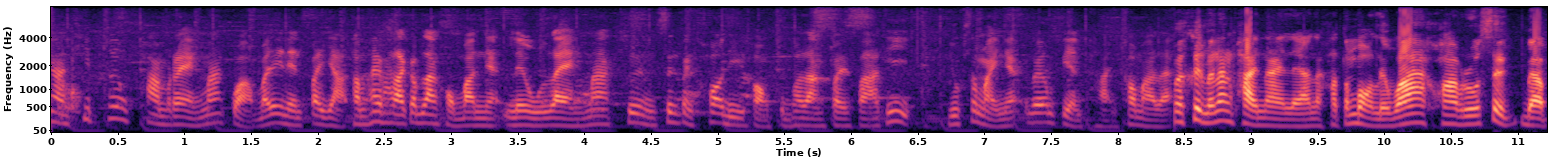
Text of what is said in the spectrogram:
งานที่เพิ่มความแรงมากกว่า ไม่ได้เน้นประหยัดทำให้พละกำลังของมันเนี่ยเร็วแรงมากขึ้น ซึ่งเป็นข้อดีของขุมพลังไฟฟ้าที่ยุคสมัยเนี้ยเริ่มเปลี่ยนผ่านเข้ามาแล้ว เมื่อขึ้นมานั่งภายในแล้วนะครับต้องบอกเลยว่าความรู้สึกแบบ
